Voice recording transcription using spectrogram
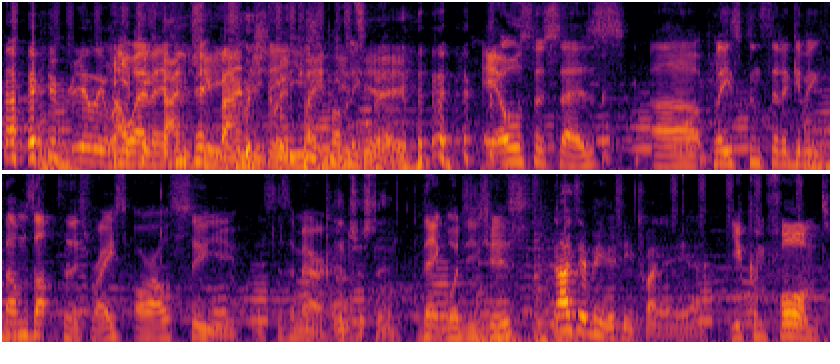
I really want However, pick if you pick Banshee, Banshee, you really you quit should probably playing quit. GTA. It also says, uh, please consider giving thumbs up to this race or I'll sue you. This is America. Interesting. Vik, what did you choose? I did pick a T20, yeah. You conformed.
